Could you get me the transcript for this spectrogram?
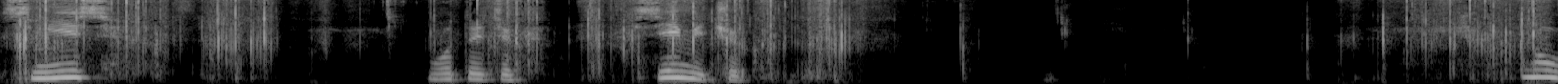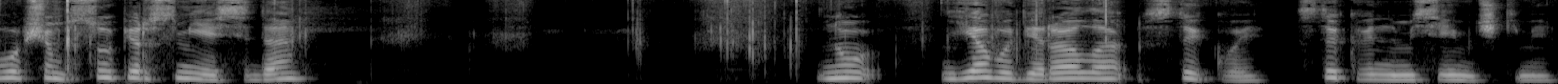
смесь вот этих семечек. Ну, в общем, супер смесь, да. Ну, я выбирала с тыквой, с тыквенными семечками.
